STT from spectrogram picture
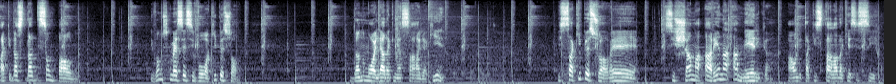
aqui da cidade de São Paulo. E vamos começar esse voo aqui, pessoal. Dando uma olhada aqui nessa área aqui. Isso aqui, pessoal, é se chama Arena América, aonde está aqui instalado aqui esse circo.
